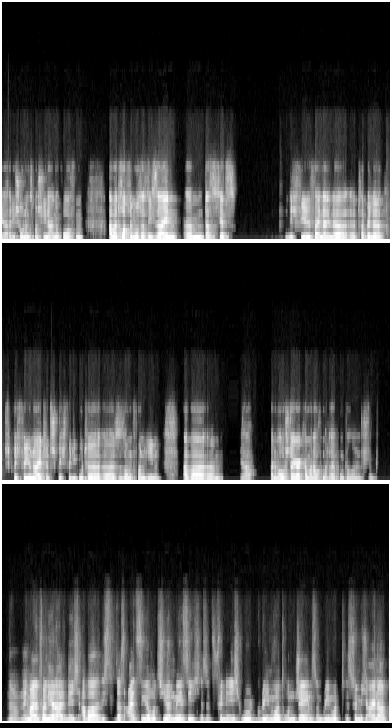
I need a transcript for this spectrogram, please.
ja, die Schonungsmaschine angeworfen. Aber trotzdem muss das nicht sein. Ähm, dass es jetzt nicht viel verändert in der äh, Tabelle, spricht für United, spricht für die gute äh, Saison von ihnen. Aber ähm, ja, bei einem Aufsteiger kann man auch mal drei Punkte holen, das stimmt. Ja, ich meine, verlieren halt nicht, aber ich, das einzige Rotieren mäßig ist, finde ich, Greenwood und James. Und Greenwood ist für mich einer,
